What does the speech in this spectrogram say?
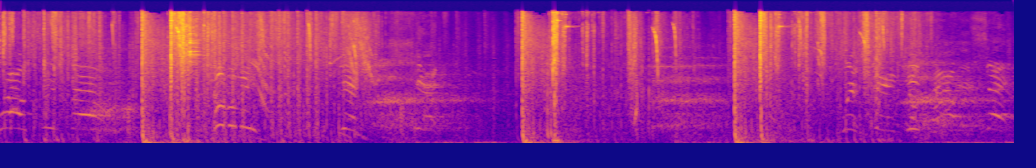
Crouch defense! Cover me! Shit! Shit! We're staying keep hell safe!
